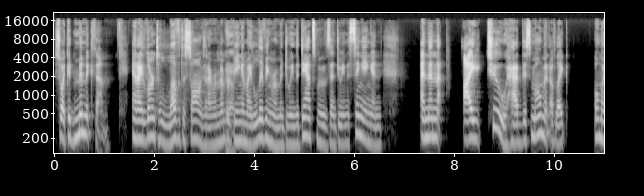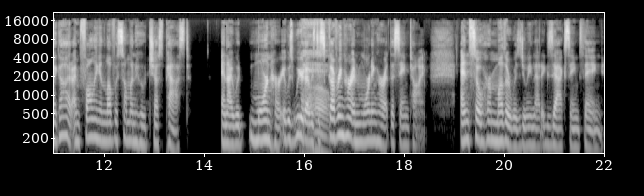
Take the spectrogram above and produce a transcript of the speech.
So I could mimic them. And I learned to love the songs. And I remember Yeah. being in my living room and doing the dance moves and doing the singing. And and then I too had this moment of like, oh my God, I'm falling in love with someone who just passed. And I would mourn her. It was weird. I was discovering her and mourning her at the same time. And so her mother was doing that exact same thing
